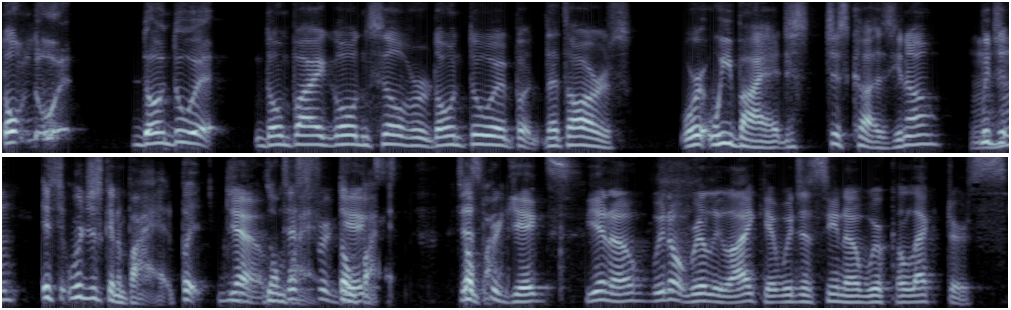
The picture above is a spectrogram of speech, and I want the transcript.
Don't do it. Don't do it. Don't buy gold and silver. Don't do it. But that's ours. We're, we buy it just just cause, you know? We just mm-hmm. it's we're just gonna buy it. But yeah, don't just buy for it. Don't buy gigs. it. Just Don't for buy it. gigs. You know, we don't really like it. We just, you know, we're collectors.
